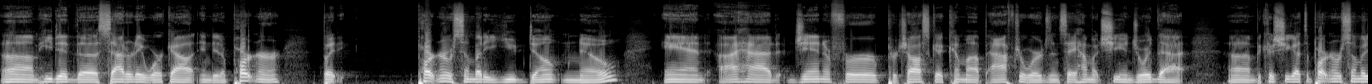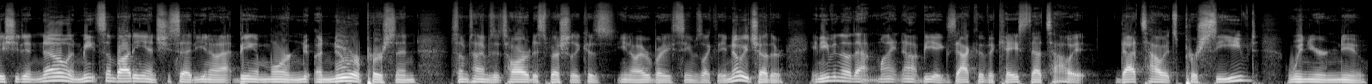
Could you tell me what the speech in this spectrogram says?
um, he did the Saturday workout and did a partner, but partner with somebody you don't know. And I had Jennifer Prochaska come up afterwards and say how much she enjoyed that um, because she got to partner with somebody she didn't know and meet somebody. And she said, you know, being a more new, a newer person, sometimes it's hard, especially because you know everybody seems like they know each other. And even though that might not be exactly the case, that's how it that's how it's perceived when you're new.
